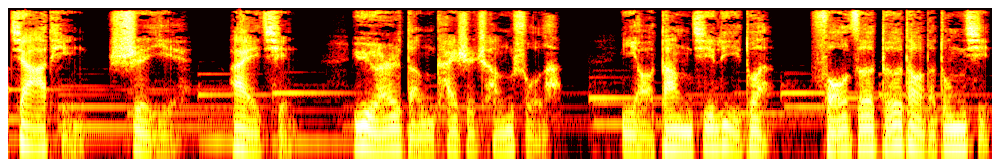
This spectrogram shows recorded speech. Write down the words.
家庭、事业、爱情、育儿等开始成熟了，你要当机立断，否则得到的东西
